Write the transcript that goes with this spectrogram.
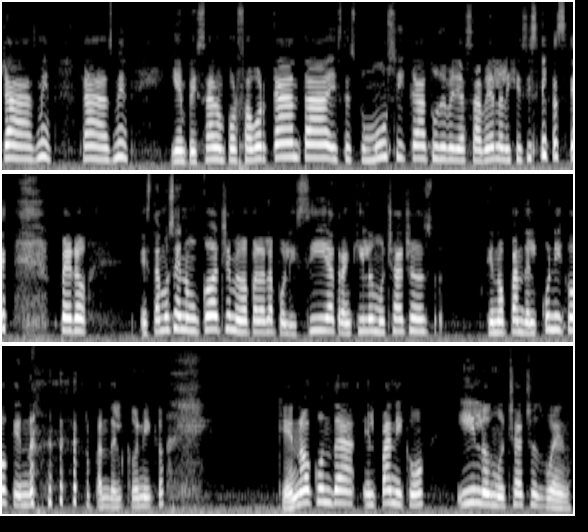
Jasmine, Jasmine y empezaron, por favor, canta, esta es tu música, tú deberías saberla. Le dije, sí, sí la sé, pero estamos en un coche, me va a parar la policía, tranquilos muchachos, que no pan del cúnico, que no, pan del cúnico, que no cunda el pánico y los muchachos, bueno,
